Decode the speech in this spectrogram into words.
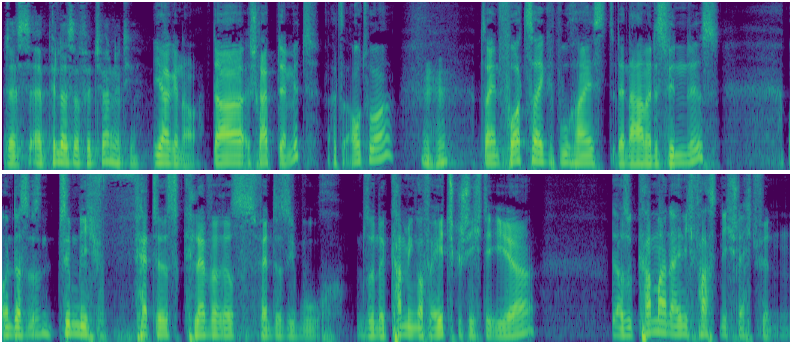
Das äh, Pillars of Eternity. Ja, genau. Da schreibt er mit als Autor. Mhm. Sein Vorzeigebuch heißt Der Name des Windes. Und das ist ein ziemlich fettes, cleveres Fantasy-Buch. So eine Coming-of-Age-Geschichte eher. Also kann man eigentlich fast nicht schlecht finden.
